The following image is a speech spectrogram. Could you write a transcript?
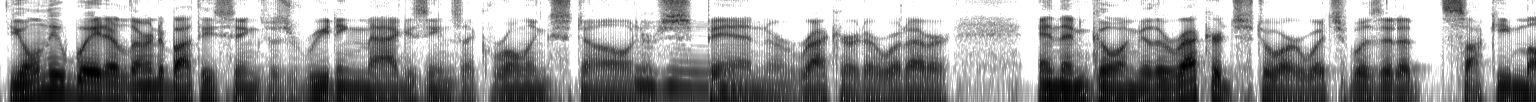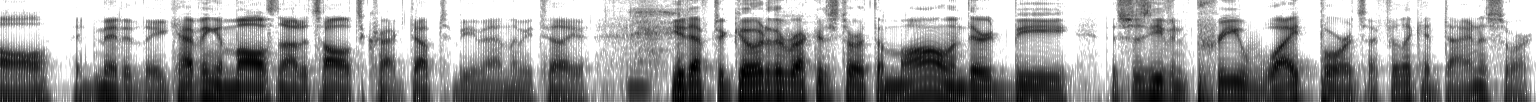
the only way to learn about these things was reading magazines like Rolling Stone or mm-hmm. Spin or Record or whatever, and then going to the record store, which was at a sucky mall. Admittedly, having a mall is not at all it's cracked up to be, man. Let me tell you. You'd have to go to the record store at the mall, and there'd be this was even pre whiteboards. I feel like a dinosaur,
